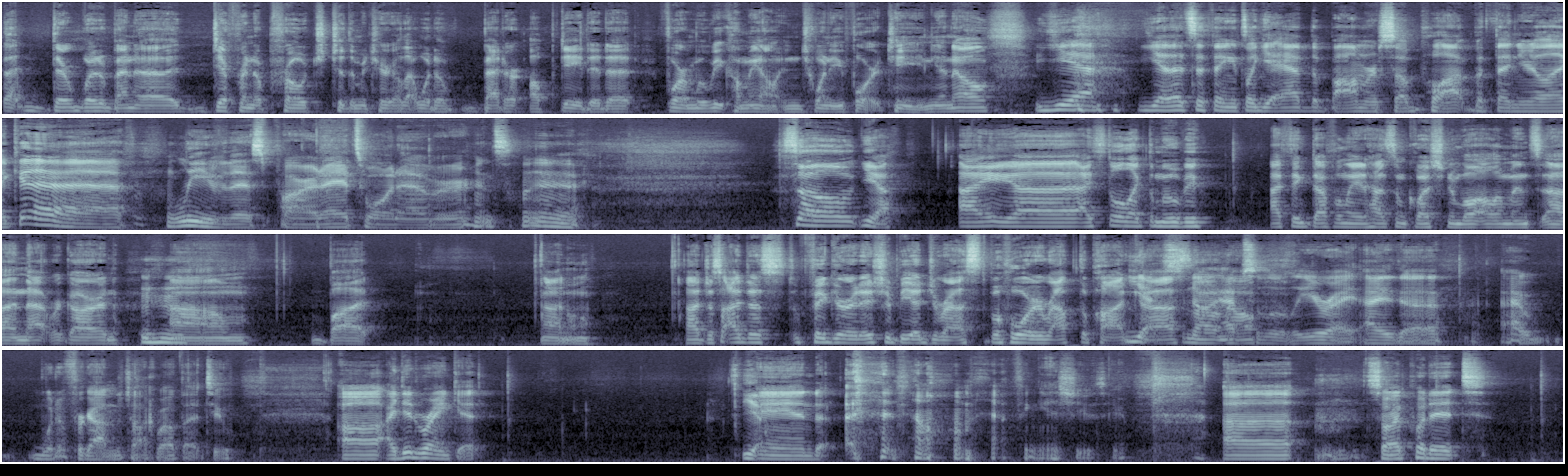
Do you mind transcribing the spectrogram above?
a there would have been a different approach to the material that would have better updated it for a movie coming out in 2014 you know Yeah, yeah, that's the thing. It's like you add the bomber subplot, but then you're like, eh, leave this part. It's whatever. It's eh. So yeah i uh i still like the movie i think definitely it has some questionable elements uh, in that regard Mm-hmm. um but i don't know I just, I just figured it should be addressed before we wrap the podcast. yes, no, know. absolutely, you're right. I uh, I would have forgotten to talk about that too. Uh, I did rank it, Yeah. and now I'm having issues here. Uh, so I put it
